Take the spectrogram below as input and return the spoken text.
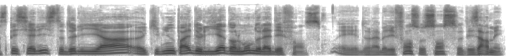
spécialiste de l'IA euh, qui est venu nous parler de l'IA dans le monde de la défense, et de la défense au sens des armées.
